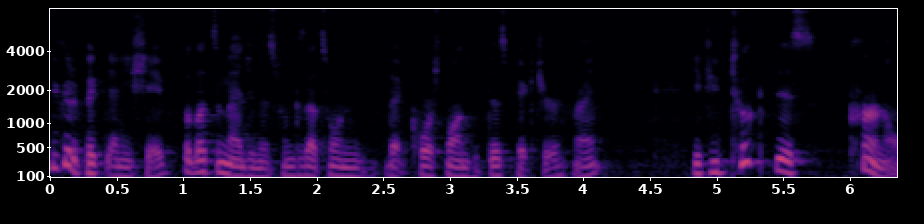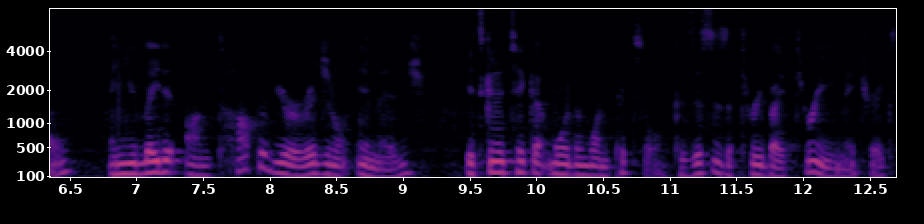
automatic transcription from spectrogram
You could have picked any shape, but let's imagine this one because that's one that corresponds with this picture, right? If you took this kernel and you laid it on top of your original image, it's going to take up more than one pixel because this is a 3 by 3 matrix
